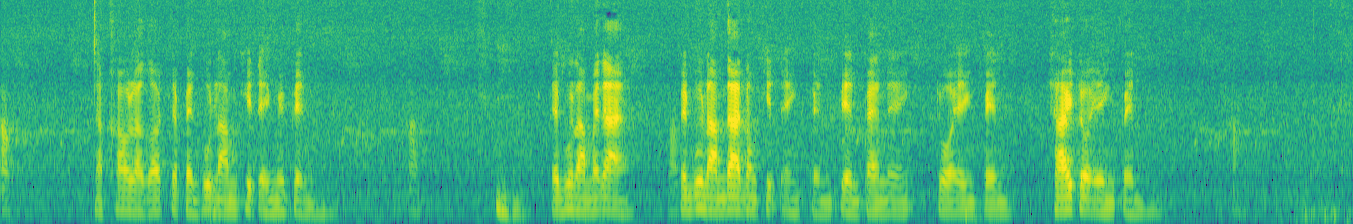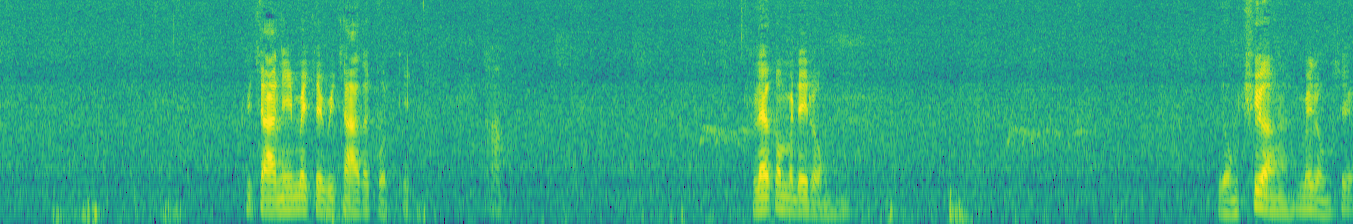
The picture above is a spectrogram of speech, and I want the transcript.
ครับนักเข้าเราก็จะเป็นผู้นำคิดเองไม่เป็นครับเป็นผู้นำไม่ได้ ครับเป็นผู้นำได้ต้องคิดเองเป็น เปลี่ยนแปลงเอง ตัวเองเป็น ใช้ตัวเองเป็น ครับวิชานี้ไม่ใช่วิชาสะกดจิต ครับ แล้วก็ไม่ได้หลง หลงเชื่อไม่หลงเชื่อ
